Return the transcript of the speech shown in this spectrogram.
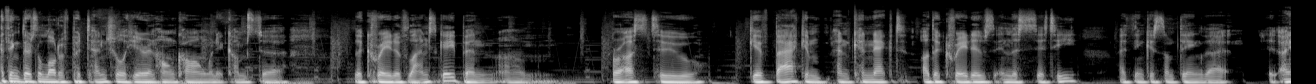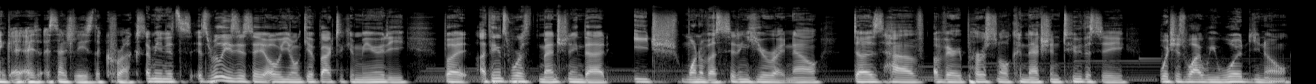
I think there's a lot of potential here in Hong Kong when it comes to the creative landscape and um, for us to give back and, and connect other creatives in the city, I think is something that I think essentially is the crux. I mean, it's it's really easy to say, oh, you know, give back to community, but I think it's worth mentioning that each one of us sitting here right now does have a very personal connection to the city, which is why we would, you know,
